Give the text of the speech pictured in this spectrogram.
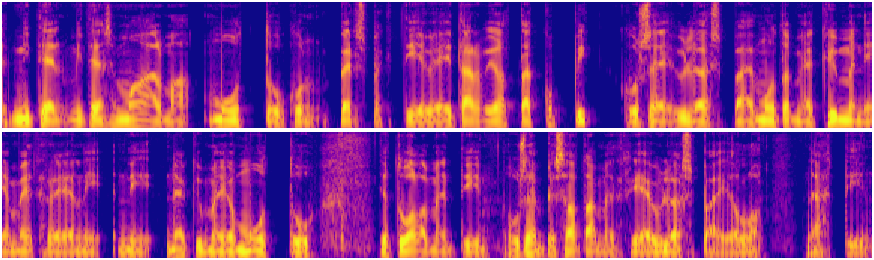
että miten, miten se maailma muuttuu, kun perspektiivi ei tarvitse ottaa kuin pikkusen ylöspäin, muutamia kymmeniä metrejä, niin, niin näkymä jo muuttuu. Ja tuolla mentiin useampi sata metriä ylöspäin, jolloin nähtiin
